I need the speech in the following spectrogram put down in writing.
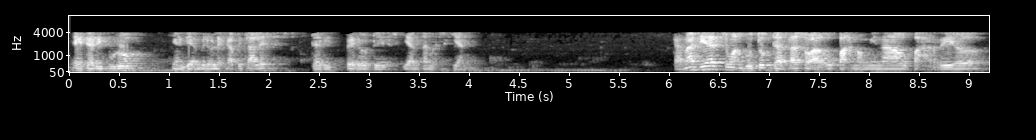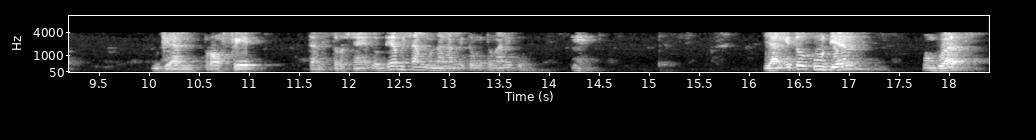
eh dari buruh yang diambil oleh kapitalis dari periode sekian sampai sekian. Karena dia cuma butuh data soal upah nominal, upah real, kemudian profit, dan seterusnya itu. Dia bisa menggunakan hitung-hitungan itu. Yang itu kemudian membuat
